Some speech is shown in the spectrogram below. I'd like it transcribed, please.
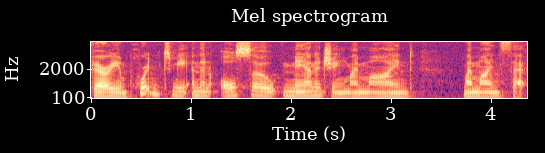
very important to me and then also managing my mind, my mindset.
